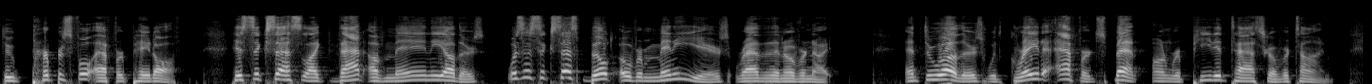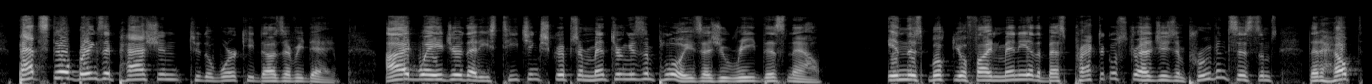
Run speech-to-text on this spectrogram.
through purposeful effort paid off. His success, like that of many others, was a success built over many years rather than overnight and through others with great effort spent on repeated tasks over time. Pat still brings a passion to the work he does every day. I'd wager that he's teaching scripts or mentoring his employees as you read this now. In this book, you'll find many of the best practical strategies and proven systems that helped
